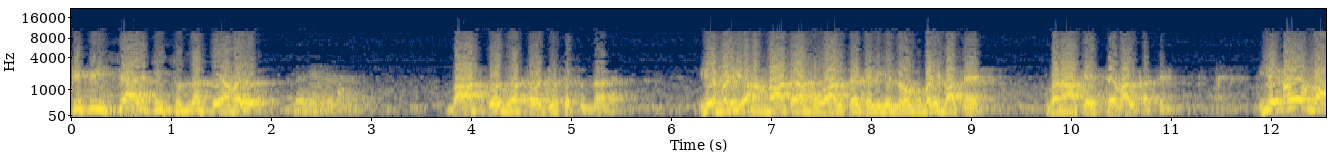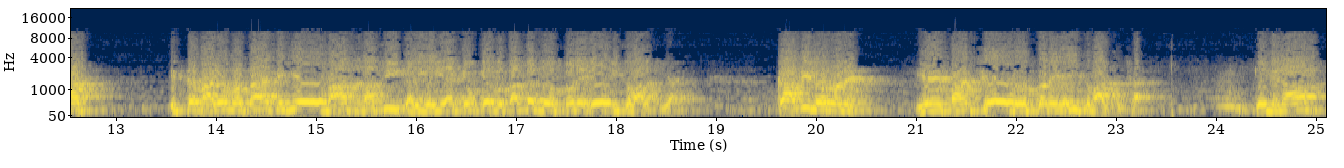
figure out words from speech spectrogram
किसी शहर की सुन्नत पे अमल बात को जरा तवज्जो से सुनना है। ये बड़ी अहम बात है मुगालते के लिए लोग बड़ी बातें बना के इस्तेमाल करते हैं। ये आम बात इससे मालूम होता है कि ये बात खासी कही गई है, क्योंकि मुतद दोस्तों ने एक ही सवाल किया है। काफ़ी लोगों ने, ये पाँच छह दोस्तों ने यही सवाल पूछा कि जनाब,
